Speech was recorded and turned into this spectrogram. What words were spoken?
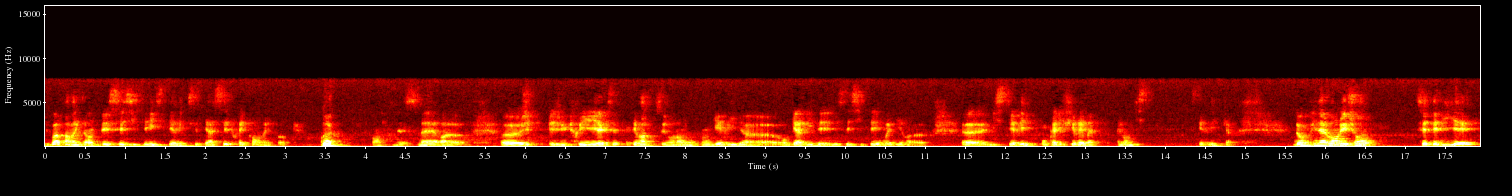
Tu vois par exemple des cécités hystériques, c'était assez fréquent à l'époque. Ouais. Quand Mesmer, euh, euh, Jésus-Christ, etc. Ces gens-là, on, guérit, euh, on guérit des nécessités, on va dire, euh, hystériques, qu'on qualifierait maintenant d'hystériques. Donc finalement, les gens, c'était lié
